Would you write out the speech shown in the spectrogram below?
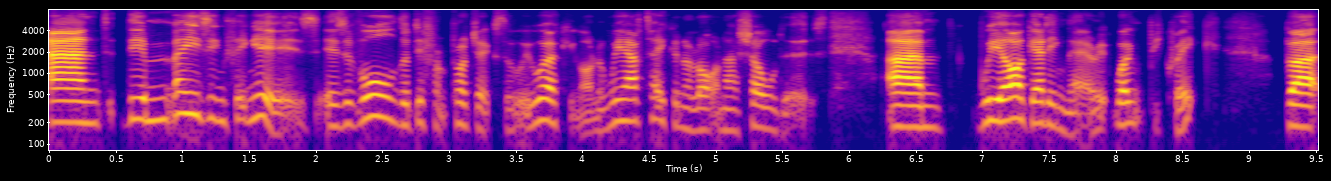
And the amazing thing is, is of all the different projects that we're working on, and we have taken a lot on our shoulders, um, we are getting there. It won't be quick, but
